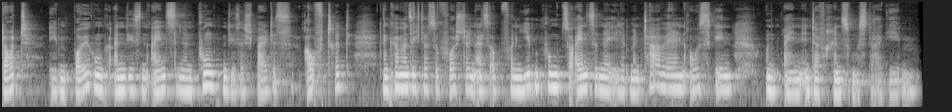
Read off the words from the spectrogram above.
dort eben Beugung an diesen einzelnen Punkten dieses Spaltes auftritt, dann kann man sich das so vorstellen, als ob von jedem Punkt so einzelne Elementarwellen ausgehen und ein Interferenzmuster ergeben.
